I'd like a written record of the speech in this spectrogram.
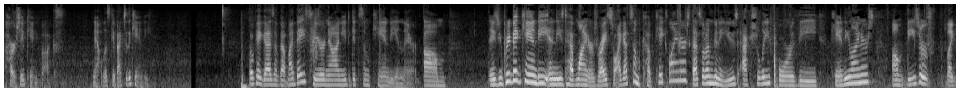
heart-shaped candy box? Now, let's get back to the candy. Okay, guys, I've got my base here. Now I need to get some candy in there. Um, it needs to be pretty big candy and it needs to have liners, right? So I got some cupcake liners. That's what I'm going to use actually for the candy liners. Um, these are like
